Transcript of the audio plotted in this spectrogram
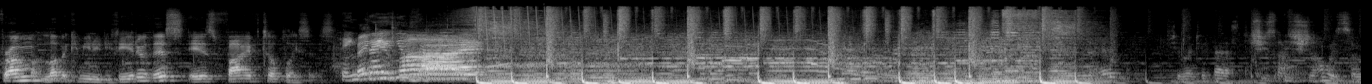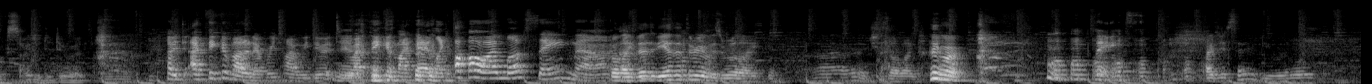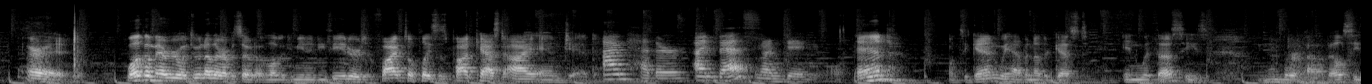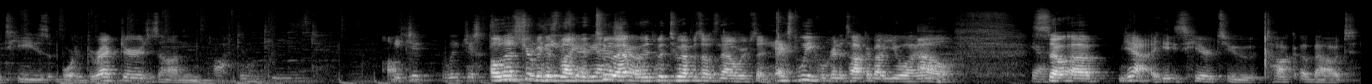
From Lubbock Community Theater, this is Five Till Places. Thank, Thank you, you, Five. She went too fast. She's, she's always so excited to do it. I, I think about it every time we do it too. I think in my head like, oh, I love saying that. But like the, the other three of us were like, uh, and she's all like, Thanks. I just said you were like. All right. Welcome, everyone, to another episode of Lubbock Community Theater's Five Till Places podcast. I am Jed. I'm Heather. I'm Beth. And I'm Daniel. And once again, we have another guest in with us. He's a member of LCT's board of directors. He's on. Often teased. He Often- ju- we've just. Oh, that's true because like gonna be on two ep- show. it's been two episodes now. We've said next week we're going to talk about UIL. Oh, yeah. So uh, yeah, he's here to talk about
